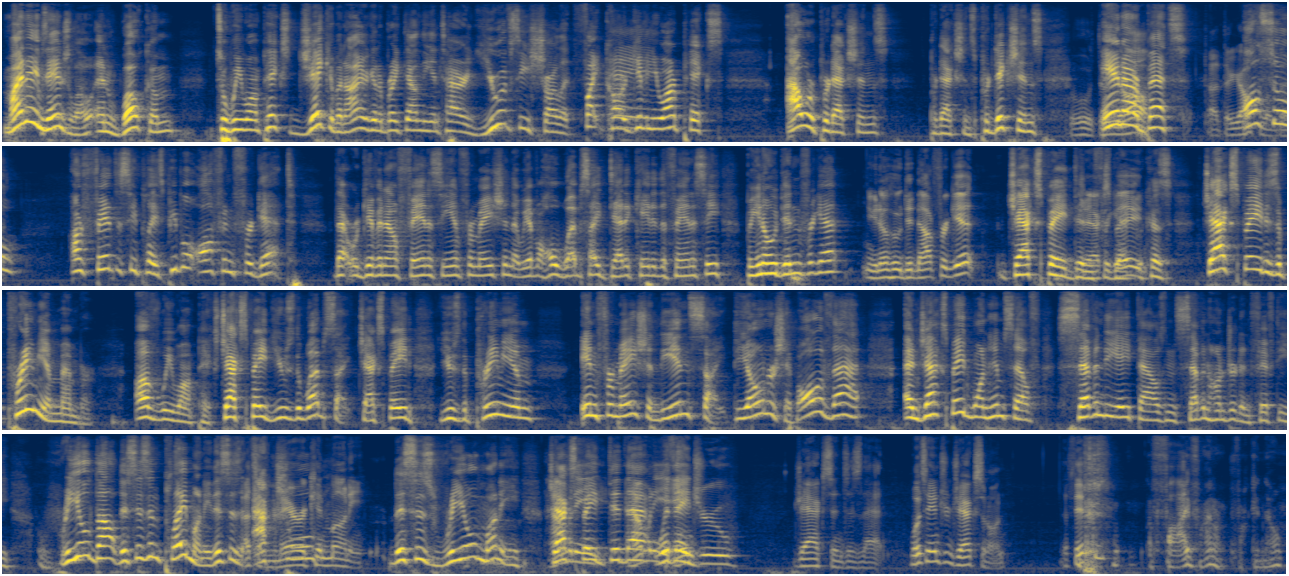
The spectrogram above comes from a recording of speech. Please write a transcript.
My name's Angelo, and welcome to We Want Picks. Jacob and I are going to break down the entire UFC Charlotte fight card, giving you our picks, our predictions, predictions, predictions, Ooh, and our off. bets. Uh, that threw you off a little Also, our fantasy plays. People often forget that we're giving out fantasy information, that we have a whole website dedicated to fantasy. But you know who didn't forget? You know who did not forget? Jack Spade didn't Jack forget Spade. because Jack Spade is a premium member of We Want Picks. Jack Spade used the website. Jack Spade used the premium information, the insight, the ownership, all of that. And Jack Spade won himself seventy-eight thousand seven hundred and fifty real dollars. This isn't play money. This is That's actual. American money. This is real money. How Jack many- Spade did that with Andrew Jacksons is that? What's Andrew Jackson on? The 50? a five. I don't fucking know.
